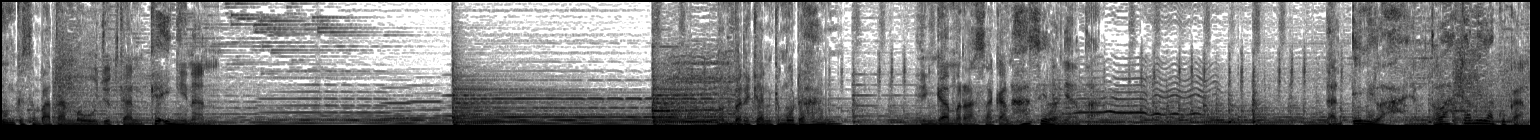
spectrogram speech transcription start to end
mendukung kesempatan mewujudkan keinginan. Memberikan kemudahan hingga merasakan hasil nyata. Dan inilah yang telah kami lakukan.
